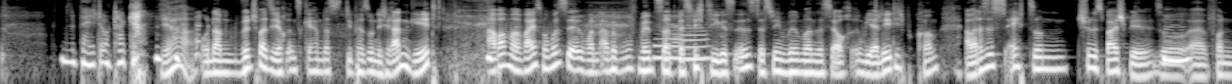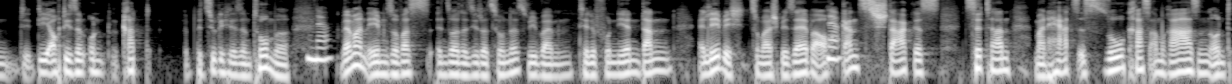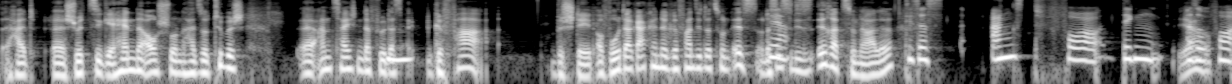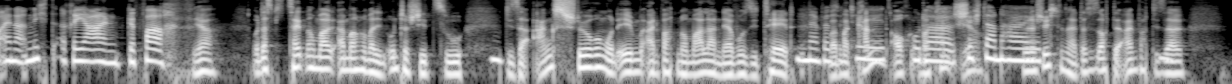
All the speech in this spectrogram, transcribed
ein Weltuntergang. ja, und dann wünscht man sich auch insgeheim, dass die Person nicht rangeht. Aber man weiß, man muss ja irgendwann anrufen, wenn es Ja. was Wichtiges ist. Deswegen will man das ja auch irgendwie erledigt bekommen. Aber das ist echt so ein schönes Beispiel, so Mhm. äh, von, die, die auch diese, und gerade bezüglich der Symptome, Ja. wenn man eben sowas in so einer Situation ist, wie beim Telefonieren, dann erlebe ich zum Beispiel selber auch Ja. ganz starkes Zittern. Mein Herz ist so krass am Rasen und halt äh, schwitzige Hände auch schon, halt so typisch äh, Anzeichen dafür, dass Mhm. Gefahr besteht, obwohl da gar keine Gefahrensituation ist. Und das Ja. ist dieses Irrationale. Dieses Angst vor Dingen, also vor einer nicht realen Gefahr. Ja. Und das zeigt nochmal einmal nochmal den Unterschied zu Hm. dieser Angststörung und eben einfach normaler Nervosität. Nervosität Weil man kann auch oder man kann, Schüchternheit. Ja, oder Schüchternheit. Das ist auch der, einfach dieser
